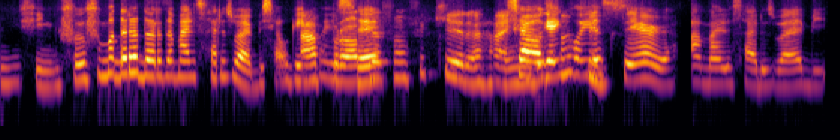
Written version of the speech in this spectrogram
Enfim, foi, eu fui moderadora da Miley Cyrus Web. Se alguém a conhecer, própria fanfiqueira, rainha se alguém conhecer a Miley Cyrus Web,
